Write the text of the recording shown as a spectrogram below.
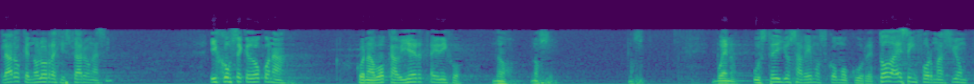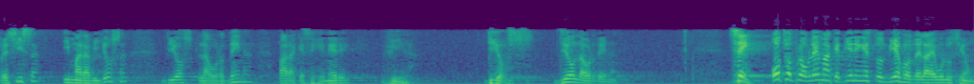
Claro que no lo registraron así. Y Job se quedó con la, con la boca abierta y dijo, no, no sé, no sé. Bueno, usted y yo sabemos cómo ocurre. Toda esa información precisa y maravillosa, Dios la ordena para que se genere vida. Dios, Dios la ordena. Sí, otro problema que tienen estos viejos de la evolución.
